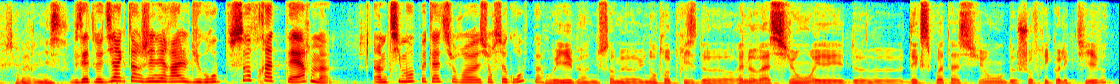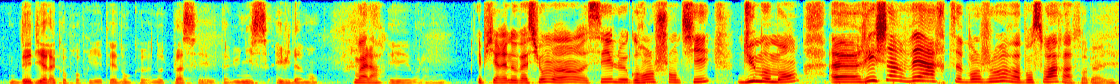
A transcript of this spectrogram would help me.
Bonsoir Bérénice. Vous êtes le directeur général du groupe Sofraterme. Un petit mot peut-être sur, euh, sur ce groupe? Oui, ben, nous sommes une entreprise de rénovation et de- d'exploitation de, chaufferie collective dédiée à la copropriété. Donc euh, notre place est à l'UNIS, évidemment. Voilà. Et voilà. Et puis rénovation, hein, c'est le grand chantier du moment. Euh, Richard Vehart, bonjour, bonsoir. Bonsoir Bérénice.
